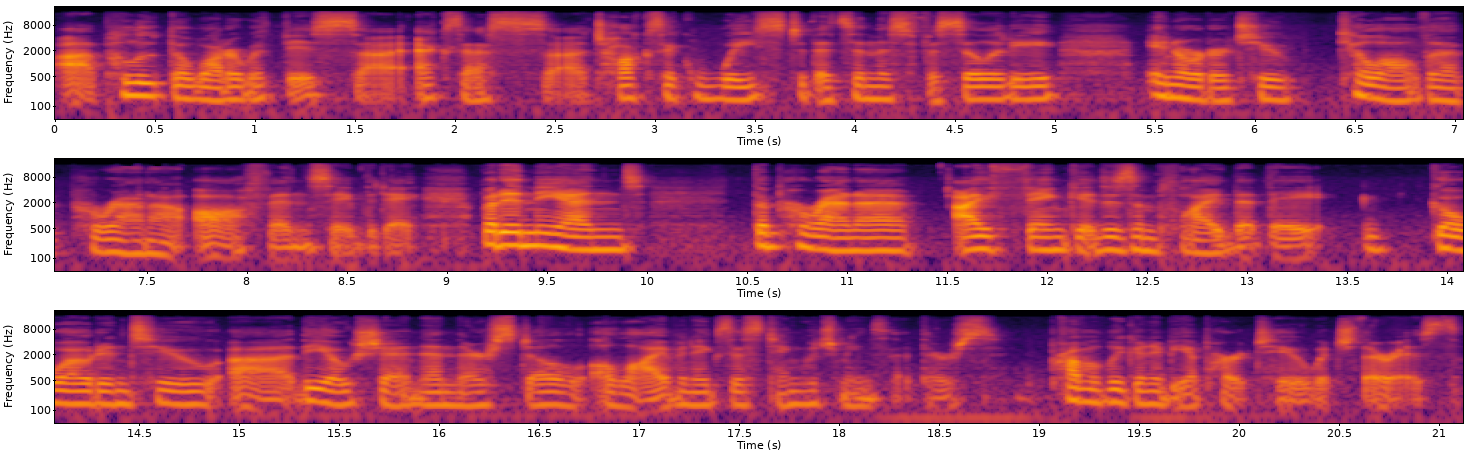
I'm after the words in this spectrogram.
uh, pollute the water with this uh, excess uh, toxic waste that's in this facility in order to kill all the piranha off and save the day. But in the end, the piranha, I think it is implied that they go out into uh, the ocean and they're still alive and existing, which means that there's probably going to be a part two, which there is.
